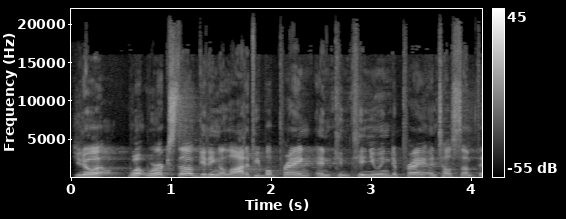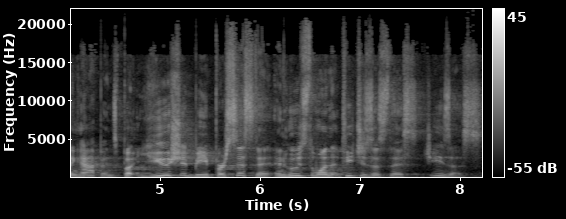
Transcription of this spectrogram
You know what, what works though? Getting a lot of people praying and continuing to pray until something happens. But you should be persistent. And who's the one that teaches us this? Jesus.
